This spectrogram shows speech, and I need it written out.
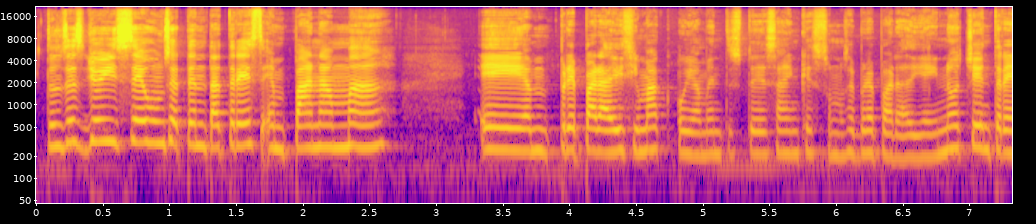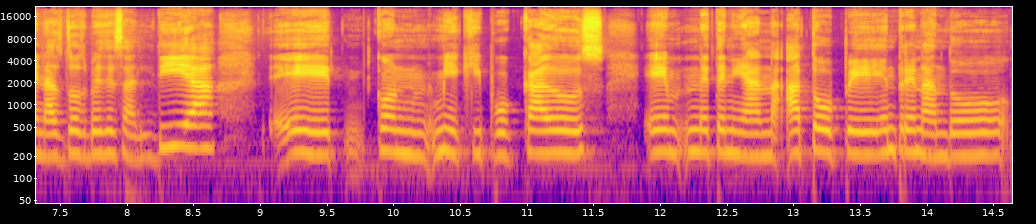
Entonces yo hice un 73 en Panamá, eh, preparadísima. Obviamente ustedes saben que esto no se prepara día y noche, entrenas dos veces al día. eh, con mi equipo K2 eh, me tenían a tope entrenando.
